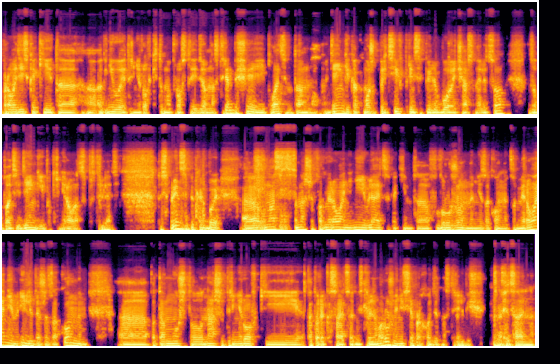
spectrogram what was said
проводить какие-то э, огневые тренировки, то мы просто идем на стрельбище и платим там деньги, как может прийти, в принципе, любое частное лицо, заплатить деньги и потренироваться, пострелять. То есть, в принципе, как бы э, у нас наше формирование не является каким-то вооруженным незаконным формированием или даже законным, потому что наши тренировки, которые касаются огнестрельного оружия, они все проходят на стрельбище официально нормально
